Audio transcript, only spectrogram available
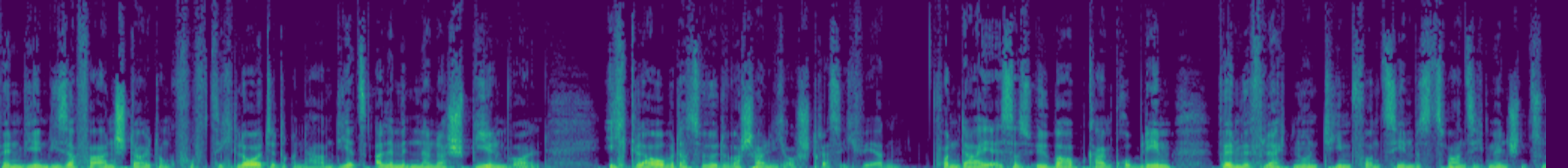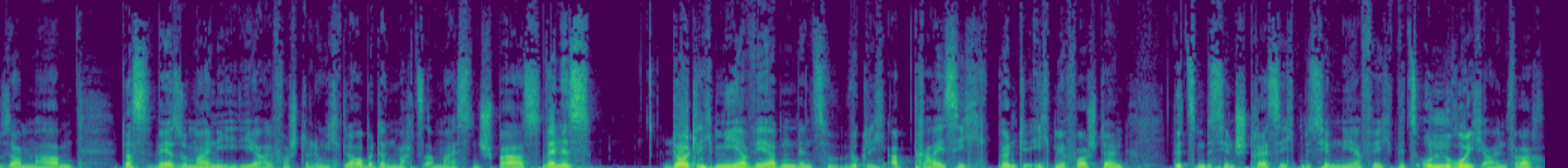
wenn wir in dieser Veranstaltung 50 Leute drin haben, die jetzt alle miteinander spielen wollen, ich glaube, das würde wahrscheinlich auch stressig werden. Von daher ist das überhaupt kein Problem, wenn wir vielleicht nur ein Team von 10 bis 20 Menschen zusammen haben. Das wäre so meine Idealvorstellung. Ich glaube, dann macht es am meisten Spaß. Wenn es deutlich mehr werden, wenn es wirklich ab 30, könnte ich mir vorstellen, wird es ein bisschen stressig, ein bisschen nervig, wird es unruhig einfach.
